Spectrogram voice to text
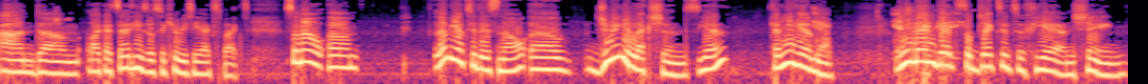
and um, like I said, he's a security expert. So now, um, let me ask you this now. Uh, during elections, yeah, can you hear me? Yeah. Yes, Women get subjected to fear and shame.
